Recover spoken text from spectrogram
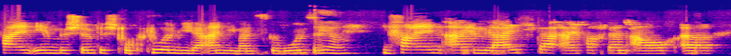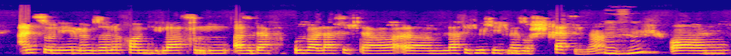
fallen eben bestimmte Strukturen wieder an, die man es gewohnt sind. Ja. Die fallen einem leichter einfach dann auch äh, anzunehmen im Sinne von, die lassen, also darüber lasse ich da, ähm, lasse ich mich nicht mehr so stressen. Ne? Mhm. Um,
